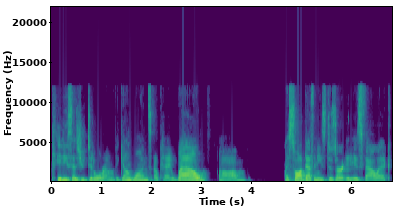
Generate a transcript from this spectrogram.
Katie says you diddle around with the young ones. Okay. Wow. Um, I saw Bethenny's dessert. It is phallic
